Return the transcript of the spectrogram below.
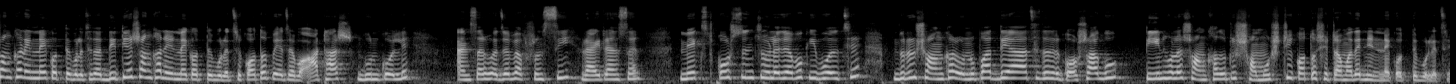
সংখ্যা নির্ণয় করতে বলেছে তার দ্বিতীয় সংখ্যা নির্ণয় করতে বলেছে। কত পেয়ে যাব? আঠাশ গুণ করলে অ্যান্সার হয়ে যাবে option C right answer next question চলে যাব, কি বলছে? দুটো সংখ্যার অনুপাত দেওয়া আছে, তাদের গসাগু। তিন হলে সংখ্যা দুটির সমষ্টি কত, সেটা আমাদের নির্ণয় করতে বলেছে।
